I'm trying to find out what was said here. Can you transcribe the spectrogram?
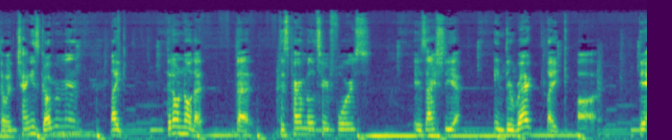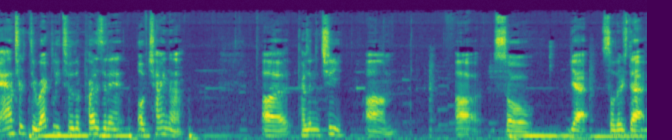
the Chinese government, like they don't know that that this paramilitary force is actually in direct like uh, they answered directly to the president of China, uh, President Xi. Um, uh, so yeah, so there's that.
